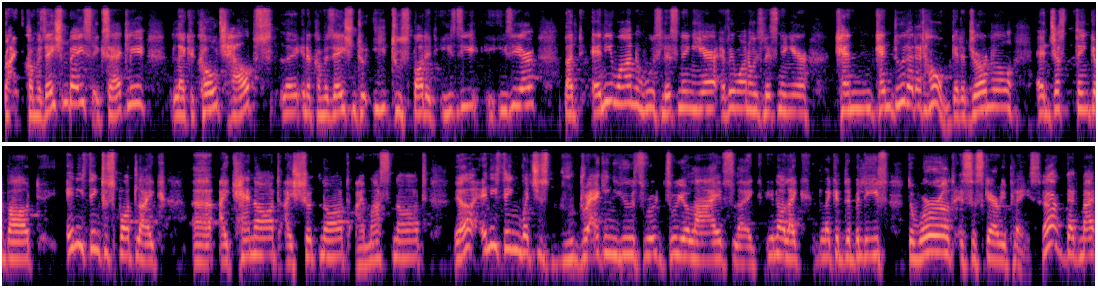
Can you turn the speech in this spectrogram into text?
Right, conversation based, exactly. Like a coach helps like in a conversation to eat to spot it easy easier. But anyone who's listening here, everyone who's listening here, can can do that at home. Get a journal and just think about anything to spot like uh, I cannot, I should not, I must not. Yeah, anything which is dragging you through through your life, like you know, like like the belief the world is a scary place. Yeah, that might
